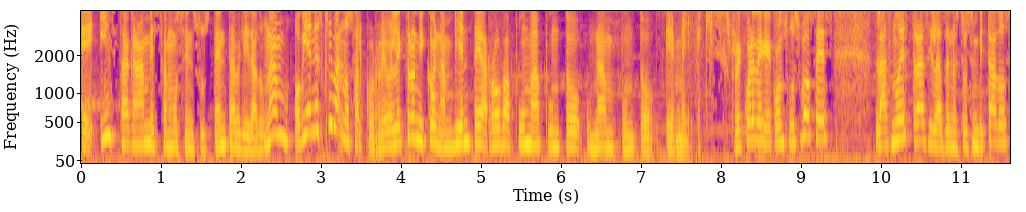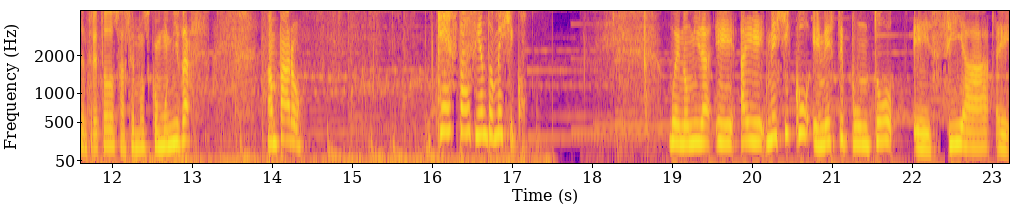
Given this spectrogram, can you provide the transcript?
e Instagram estamos en Sustentabilidad UNAM. O bien escríbanos al correo electrónico en ambiente Recuerde que con sus voces, las nuestras y las de nuestros invitados, entre todos hacemos comunidad. Amparo, ¿qué está haciendo México? Bueno, mira, eh, eh, México en este punto eh, sí ha, eh,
